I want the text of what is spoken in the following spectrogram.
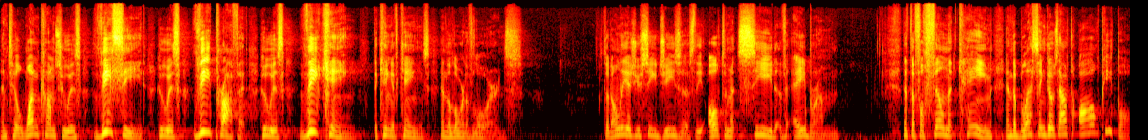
until one comes who is the seed, who is the prophet, who is the king, the King of kings and the Lord of lords. So that only as you see Jesus, the ultimate seed of Abram, that the fulfillment came and the blessing goes out to all people.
